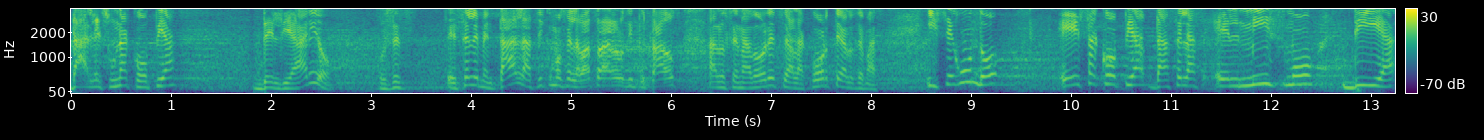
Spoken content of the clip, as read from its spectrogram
dales una copia del diario. Pues es es elemental, así como se la vas a dar a los diputados, a los senadores, a la Corte, a los demás. Y segundo, esa copia dáselas el mismo día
